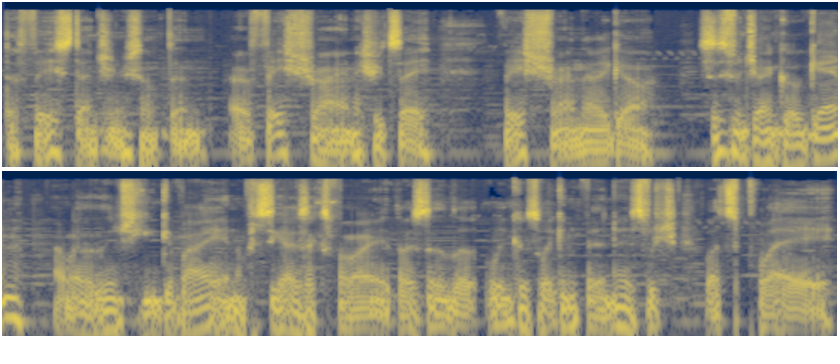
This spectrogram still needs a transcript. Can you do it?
the face dungeon or something. Or face shrine, I should say. Face shrine, there we go. So this is Draco again. I'm gonna let you goodbye and I'll see you guys next part. Those are the Link's Awakening for Nintendo Switch Let's Play.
